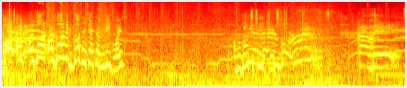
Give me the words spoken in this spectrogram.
Oh, I, I, I got I got an exotic SMG, boys. I'm about to kill a kid. got a rift. Have it.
